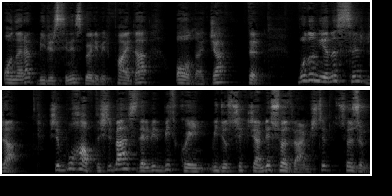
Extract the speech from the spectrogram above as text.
onarabilirsiniz. Böyle bir fayda olacaktır. Bunun yanı sıra işte bu hafta işte ben sizlere bir Bitcoin videosu çekeceğim diye söz vermiştim. Sözüm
